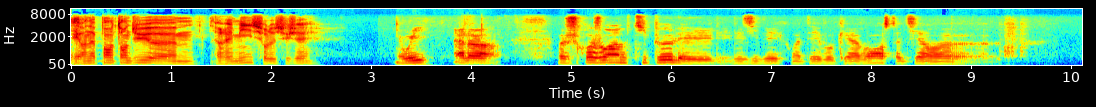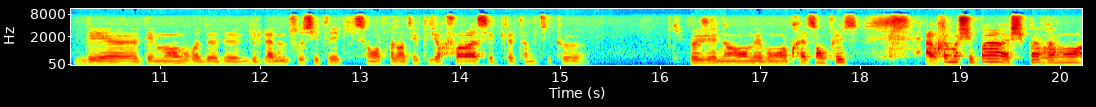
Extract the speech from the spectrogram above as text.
Et on n'a pas entendu euh, Rémi sur le sujet? Oui, alors je rejoins un petit peu les, idées qui ont été évoquées avant, c'est-à-dire euh, des, euh, des, membres de, la même société qui sont représentés plusieurs fois, c'est peut-être un petit peu petit peu gênant, mais bon après sans plus. Après moi je suis pas je suis pas vraiment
